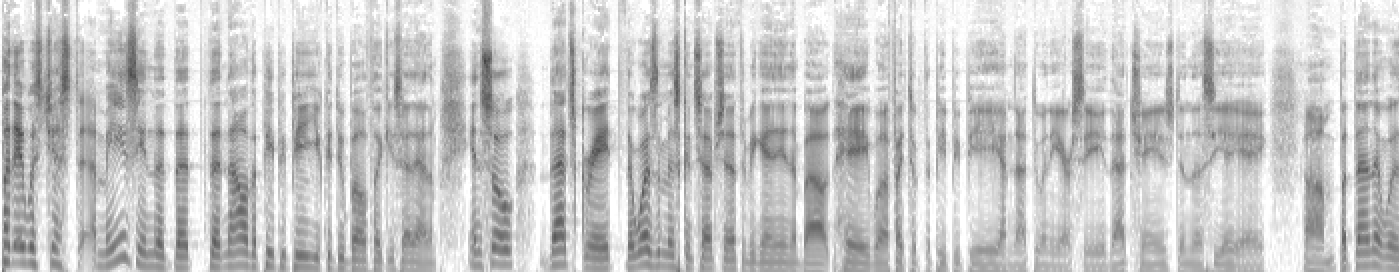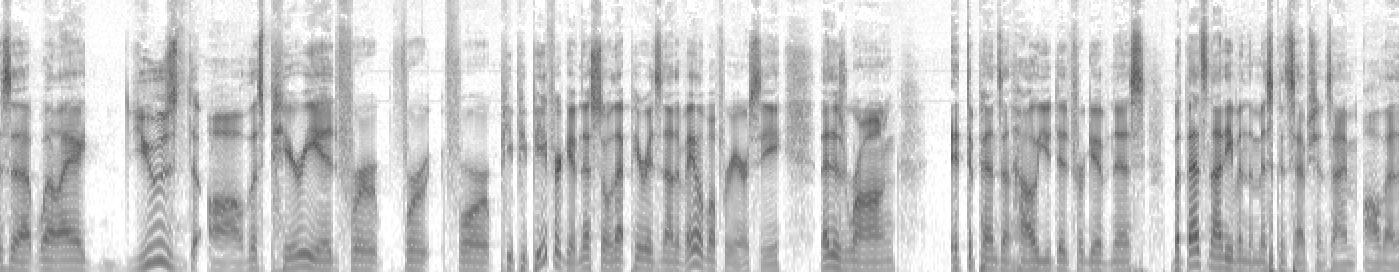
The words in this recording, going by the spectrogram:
but it was just amazing that, that that now the PPP you could do both, like you said, Adam. And so that's great. There was a misconception at the beginning about, hey, well, if I took the PPP, I'm not doing the ERC. That changed in the CAA. Um, but then it was, uh, well, I used all this period for for for PPP forgiveness, so that period's not available for ERC. That is wrong. It depends on how you did forgiveness, but that's not even the misconceptions I'm all that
